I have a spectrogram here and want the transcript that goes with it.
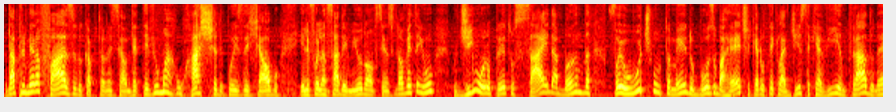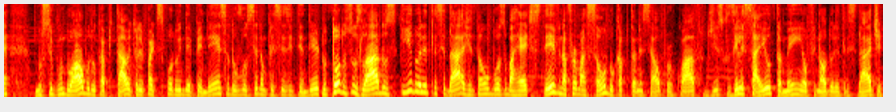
da primeira fase do Capitão Inicial. Né? Teve uma, um racha depois deste álbum. Ele foi lançado em 1991. O Dinho Ouro Preto sai da banda. Foi o último também do Bozo Barrete, que era o tecladista que havia entrado né, no segundo álbum do Capital. Então ele participou do Independência, do Você Não Precisa Entender, do Todos os Lados e do Eletricidade. Então o Bozo Barrete esteve na formação do Capitão Inicial por quatro discos. Ele saiu também ao final do Eletricidade.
